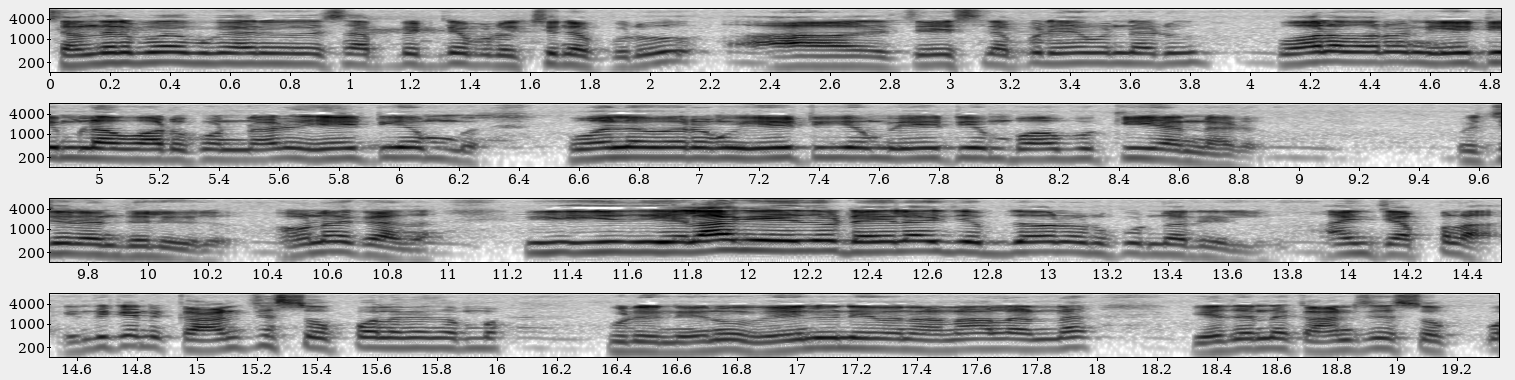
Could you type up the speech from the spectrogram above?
చంద్రబాబు గారు పెట్టినప్పుడు వచ్చినప్పుడు చేసినప్పుడు ఏమన్నాడు? పోలవరం ఏటీఎంలా వాడుకున్నాడు? ఏటీఎం పోలవరం ఏటీఎం ఏటీఎం బాబుకి అన్నాడు. వచ్చిన తెలుగులో అవునా కదా? ఇది ఎలాగే ఏదో డైలాగ్ చెప్దామని అనుకున్నారు వీళ్ళు. ఆయన చెప్పలా. ఎందుకంటే కాన్షియస్ ఒప్పాలి కదమ్మా. ఇప్పుడు నేను వేణుని ఏమైనా అనాలన్నా ఏదైనా కాన్షియస్ ఒప్ప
